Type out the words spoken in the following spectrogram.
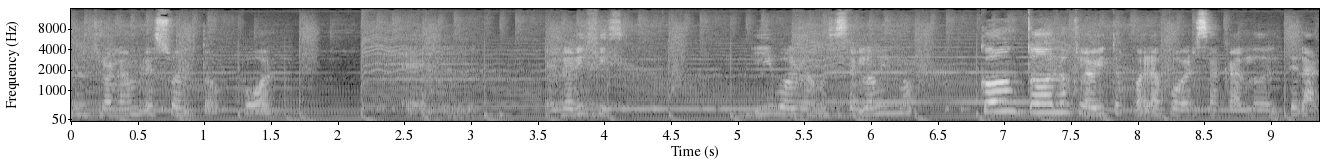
nuestro alambre suelto por el, el orificio y volvemos a hacer lo mismo con todos los clavitos para poder sacarlo del telar.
